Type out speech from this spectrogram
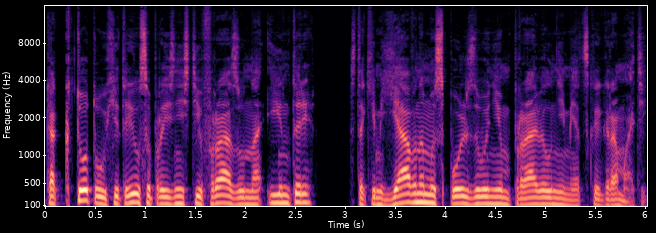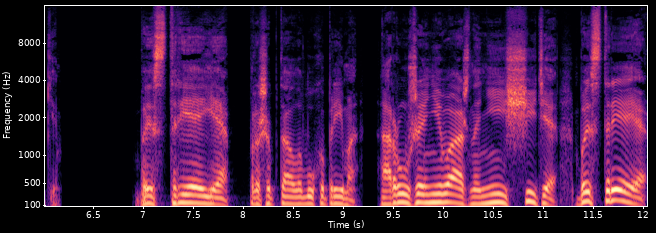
как кто-то ухитрился произнести фразу на интере с таким явным использованием правил немецкой грамматики. «Быстрее!» — прошептала в ухо Прима. «Оружие неважно, не ищите! Быстрее!»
